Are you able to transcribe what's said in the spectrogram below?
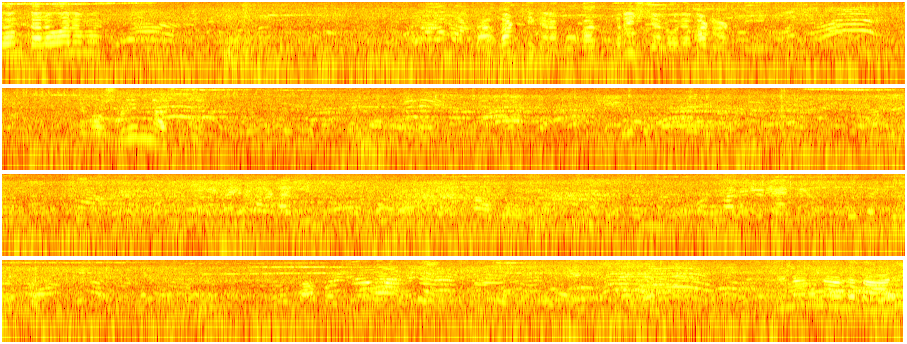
تم تلوله ما دا غټ دي کنه کوکا ترش چلوله غټ رټ دي دا کوسړین ناشته Kailangan na agad tayo.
